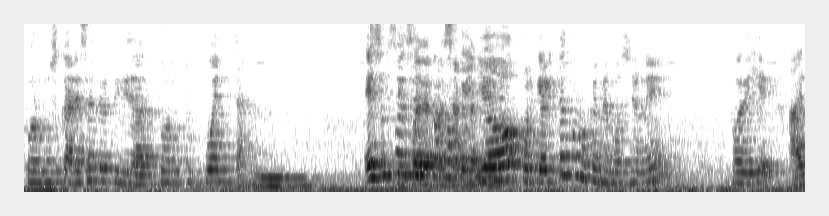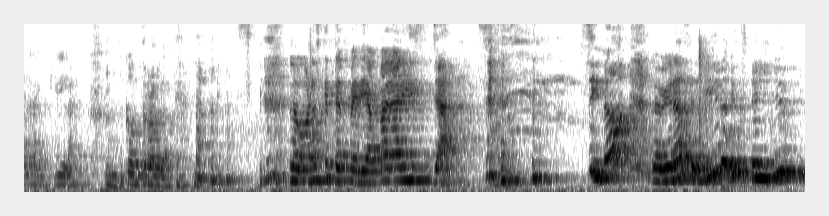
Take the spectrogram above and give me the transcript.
por buscar esa creatividad por tu cuenta. Mm. Eso puede ser como que yo, porque ahorita como que me emocioné pues dije, ay, tranquila. Contrólate. Lo bueno es que te pedía pagar y ya. si no, me hubiera seguido y seguido.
